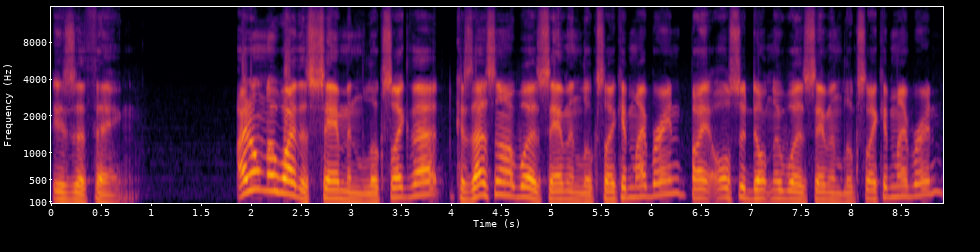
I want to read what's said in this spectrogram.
Is a thing. I don't know why the salmon looks like that, because that's not what a salmon looks like in my brain, but I also don't know what a salmon looks like in my brain.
